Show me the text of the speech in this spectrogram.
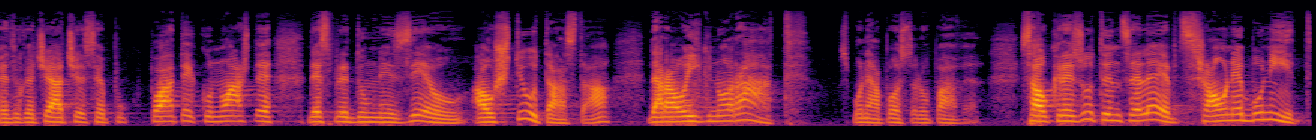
Pentru că ceea ce se poate cunoaște despre Dumnezeu, au știut asta, dar au ignorat, spune Apostolul Pavel. S-au crezut înțelepți și au nebunit,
